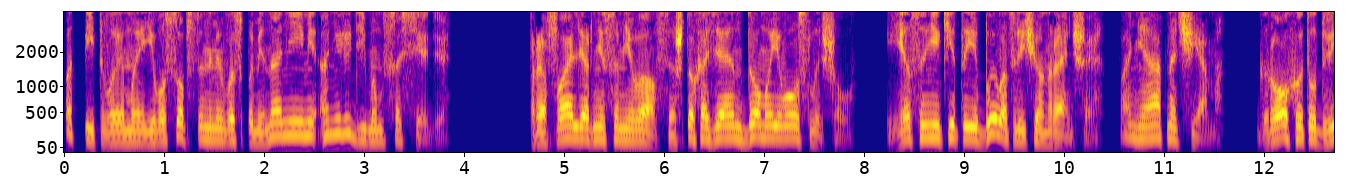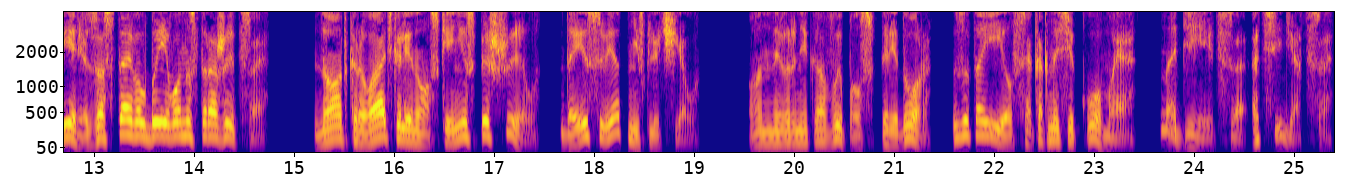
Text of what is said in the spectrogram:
подпитываемая его собственными воспоминаниями о нелюдимом соседе. Профайлер не сомневался, что хозяин дома его услышал. Если Никита и был отвлечен раньше, понятно чем. Грохот у двери заставил бы его насторожиться. Но открывать Калиновский не спешил, да и свет не включил. Он наверняка выполз в коридор, затаился, как насекомое, надеется отсидеться.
